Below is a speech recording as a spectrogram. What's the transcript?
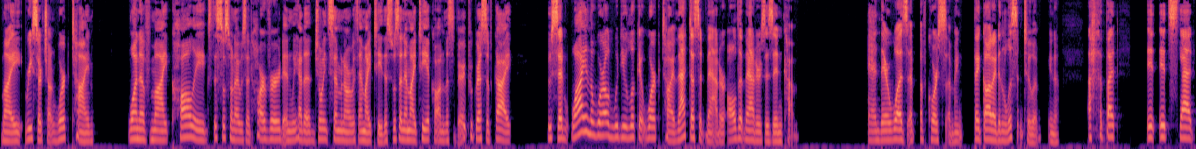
my research on work time. One of my colleagues, this was when I was at Harvard and we had a joint seminar with MIT. This was an MIT economist, a very progressive guy, who said, Why in the world would you look at work time? That doesn't matter. All that matters is income. And there was, of course, I mean, thank God I didn't listen to him, you know. Uh, but it it's that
